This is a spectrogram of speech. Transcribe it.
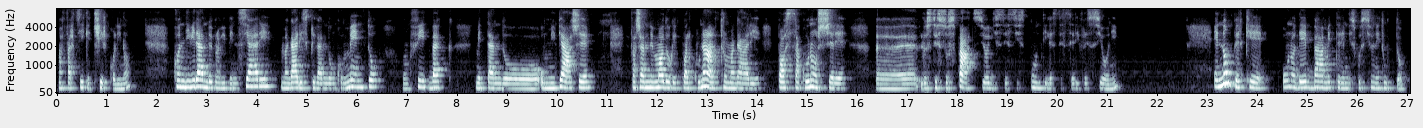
ma far sì che circolino, condividendo i propri pensieri, magari scrivendo un commento, un feedback, mettendo un mi piace, facendo in modo che qualcun altro magari possa conoscere eh, lo stesso spazio, gli stessi spunti, le stesse riflessioni. E non perché uno debba mettere in discussione tutto,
